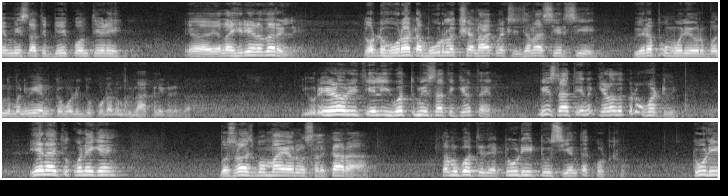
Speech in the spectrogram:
ಎ ಮೀಸಲಾತಿ ಬೇಕು ಅಂತೇಳಿ ಎಲ್ಲ ಹಿರಿಯರು ಅದಾರ ಇಲ್ಲಿ. ದೊಡ್ಡ ಹೋರಾಟ, ಮೂರು ಲಕ್ಷ, ನಾಲ್ಕು ಲಕ್ಷ ಜನ ಸೇರಿಸಿ ವೀರಪ್ಪ ಮೋಲಿಯವರು ಬಂದು ಮನವಿಯನ್ನು ತಗೊಂಡಿದ್ದು ಕೂಡ ನಮಗೆ ದಾಖಲೆಗಳಿದ್ದಾವೆ ಇವರು ಹೇಳೋ ರೀತಿಯಲ್ಲಿ ಇವತ್ತು ಮೀಸಲಾತಿ ಕೇಳ್ತಾ ಇಲ್ಲ ನಾವು. ಮೀಸಲಾತಿಯನ್ನು ಕೇಳೋದಕ್ಕೂ ನಾವು ಹೊರಟ್ವಿ. ಏನಾಯಿತು ಕೊನೆಗೆ? ಬಸವರಾಜ ಬೊಮ್ಮಾಯಿ ಅವರ ಸರ್ಕಾರ ತಮಗೆ ಗೊತ್ತಿದೆ ಟು ಡಿ ಟು ಸಿ ಅಂತ ಕೊಟ್ಟರು. ಟು ಡಿ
